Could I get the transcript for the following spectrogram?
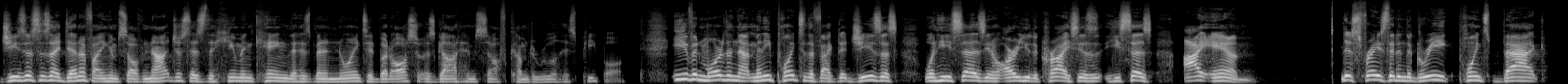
Jesus is identifying himself not just as the human king that has been anointed, but also as God himself come to rule his people. Even more than that, many point to the fact that Jesus, when he says, you know, are you the Christ? He says, I am. This phrase that in the Greek points back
